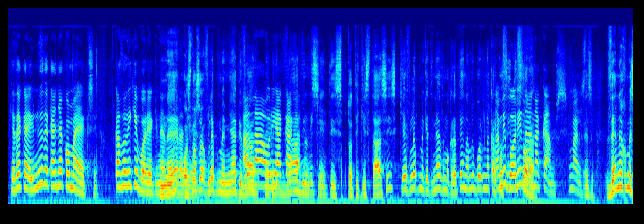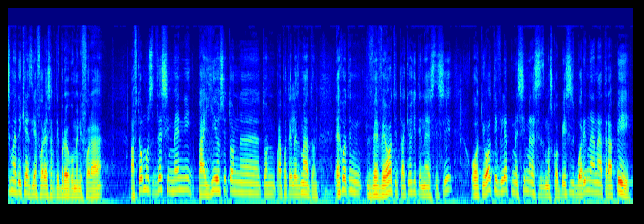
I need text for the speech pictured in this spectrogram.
και 10 Ιουνίου 19,6. Καθοδική πορεία και η Νέα Ναι, ωστόσο βλέπουμε μια επιβράδυνση της πτωτικής τάσης και βλέπουμε και τη Νέα Δημοκρατία να μην μπορεί να καρποθεί. Να μην μπορεί να ανακάμψει. Μάλιστα. Έτσι. Δεν έχουμε σημαντικές διαφορές από την προηγούμενη φορά. Αυτό όμως δεν σημαίνει παγίωση των, ε, των αποτελεσμάτων. Έχω την βεβαιότητα και όχι την αίσθηση ότι ό,τι βλέπουμε σήμερα στις δημοσκοπήσεις μπορεί να ανατραπεί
